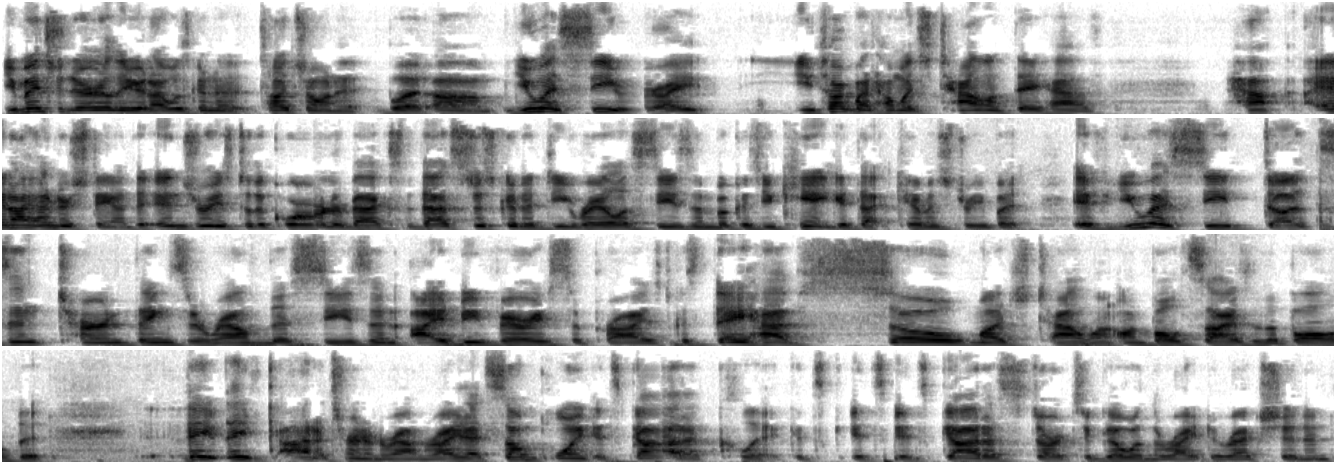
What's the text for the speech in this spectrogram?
you mentioned earlier, and I was going to touch on it, but um, USC, right? You talk about how much talent they have how, and I understand the injuries to the quarterbacks. That's just going to derail a season because you can't get that chemistry. But if USC doesn't turn things around this season, I'd be very surprised because they have so much talent on both sides of the ball that they they've got to turn it around, right? At some point, it's got to click. It's it's it's got to start to go in the right direction. And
